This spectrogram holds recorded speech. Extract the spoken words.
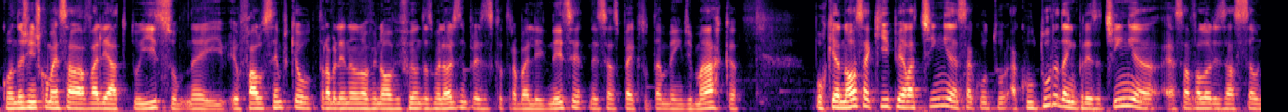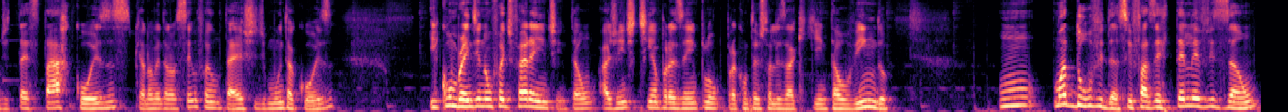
quando a gente começa a avaliar tudo isso, né, e eu falo sempre que eu trabalhei na 99 foi uma das melhores empresas que eu trabalhei nesse, nesse aspecto também de marca, porque a nossa equipe ela tinha essa cultura, a cultura da empresa tinha essa valorização de testar coisas, que a 99 sempre foi um teste de muita coisa. E com o branding não foi diferente. Então, a gente tinha, por exemplo, para contextualizar aqui quem está ouvindo, um, uma dúvida se fazer televisão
